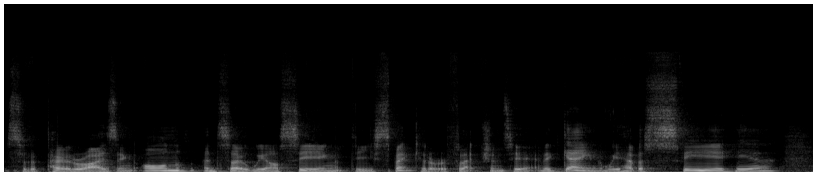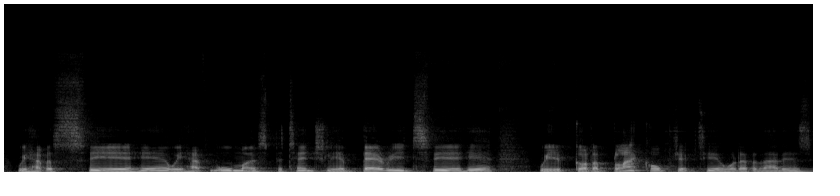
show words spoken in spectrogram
sort of polarizing on and so we are seeing the specular reflections here and again we have a sphere here we have a sphere here. We have almost potentially a buried sphere here. We've got a black object here whatever that is.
